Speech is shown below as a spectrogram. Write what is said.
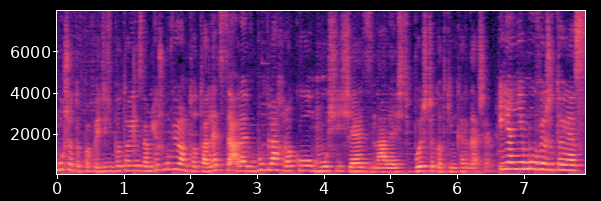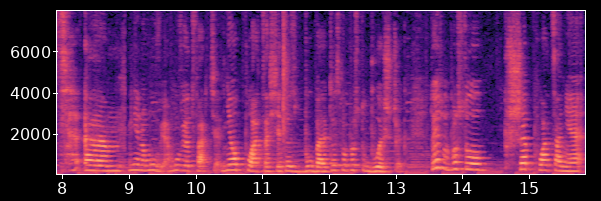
Muszę to powiedzieć, bo to jest dla mnie, już mówiłam to toaletce, ale w bublach roku musi się znaleźć błyszczyk od Kim Kardashian. I ja nie mówię, że to jest, em, nie no mówię, mówię otwarcie, nie opłaca się, to jest bubel, to jest po prostu błyszczyk. To jest po prostu przepłacanie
